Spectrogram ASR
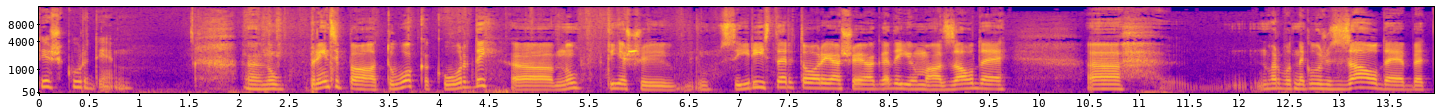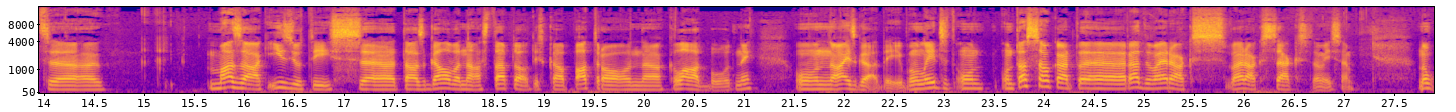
tieši kurdiem? Uh, nu, principā to, ka kurdi uh, nu, tieši Sīrijas teritorijā šajā gadījumā zaudē uh, varbūt ne gluži zaudē, bet mazāk izjutīs uh, tās galvenā starptautiskā patrona klātbūtni un aizgādību. Un, līdz, un, un tas savukārt uh, rada vairākas, vairākas sekas tam visam. Nu,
